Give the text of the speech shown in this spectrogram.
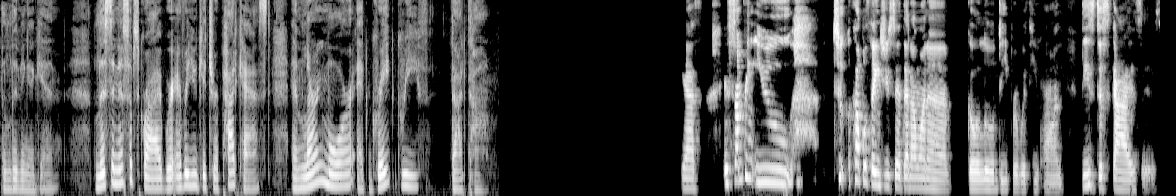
the living again. Listen and subscribe wherever you get your podcast and learn more at greatgrief.com. Yes. It's something you two a couple things you said that I want to go a little deeper with you on these disguises.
